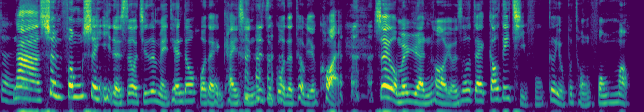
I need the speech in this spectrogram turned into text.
对，那顺风顺意的时候，其实每天都活得很开心，日子过得特别快。所以，我们人哈，有时候在高低起伏各有不同风貌。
